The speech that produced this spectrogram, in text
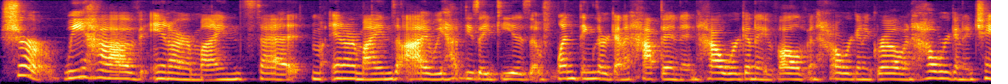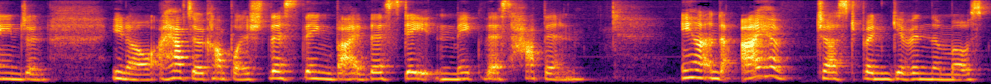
sure, we have in our mindset, in our mind's eye, we have these ideas of when things are going to happen and how we're going to evolve and how we're going to grow and how we're going to change. And, you know, I have to accomplish this thing by this date and make this happen. And I have just been given the most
